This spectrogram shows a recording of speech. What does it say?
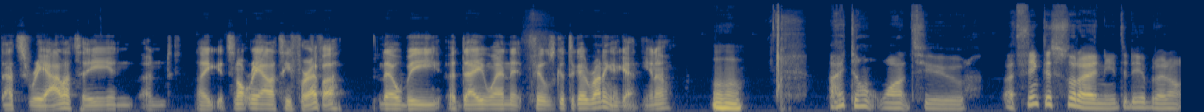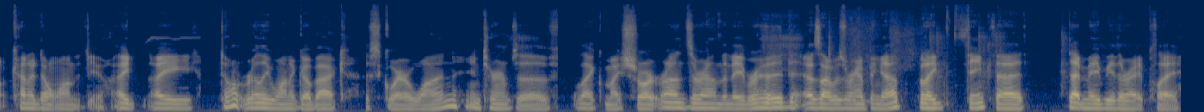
that's reality and and like it's not reality forever there'll be a day when it feels good to go running again you know Mm-hmm. I don't want to. I think this is what I need to do, but I don't kind of don't want to do. I I don't really want to go back to square one in terms of like my short runs around the neighborhood as I was ramping up. But I think that that may be the right play.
